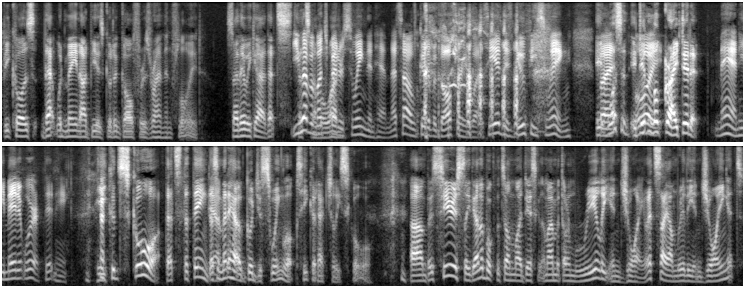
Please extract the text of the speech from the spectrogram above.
because that would mean I'd be as good a golfer as Raymond Floyd. So there we go. That's you that's have a much one. better swing than him. That's how good of a golfer he was. He had this goofy swing. It wasn't. It boy, didn't look great, did it? Man, he made it work, didn't he? he could score. That's the thing. Doesn't yeah. matter how good your swing looks. He could actually score. Um, but seriously, the other book that's on my desk at the moment that I'm really enjoying. Let's say I'm really enjoying it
